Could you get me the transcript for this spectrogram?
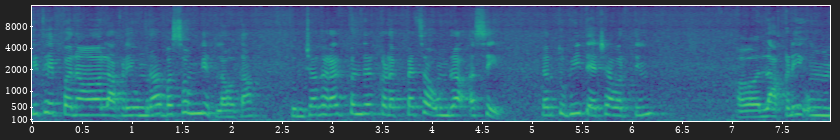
तिथे पण लाकडी उमरा बसवून घेतला होता. तुमच्या घरात पण जर कडप्प्याचा उमरा असेल तर तुम्ही त्याच्यावरती लाकडी उम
